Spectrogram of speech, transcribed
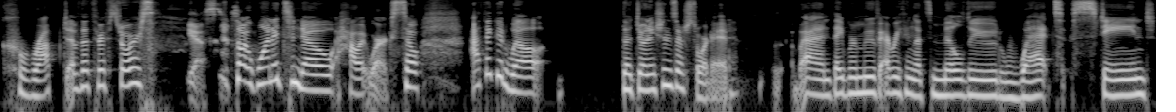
corrupt of the thrift stores. Yes. so I wanted to know how it works. So at the Goodwill, the donations are sorted and they remove everything that's mildewed, wet, stained,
